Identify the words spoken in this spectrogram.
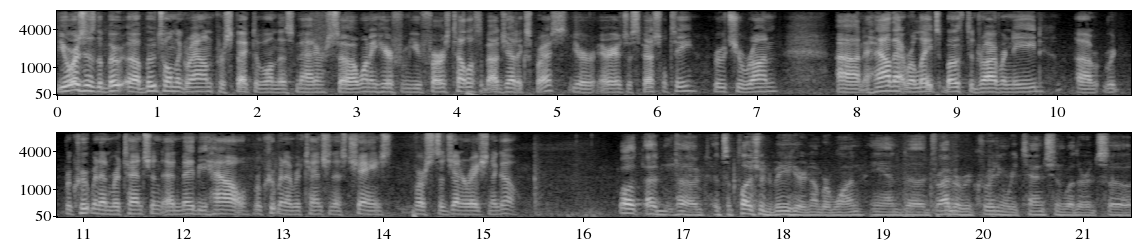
Yours is the bo- uh, boots on the ground perspective on this matter. So I want to hear from you first. Tell us about Jet Express, your areas of specialty, routes you run, uh, and how that relates both to driver need, uh, re- recruitment and retention, and maybe how recruitment and retention has changed versus a generation ago. Well, uh, it's a pleasure to be here, number one. And uh, driver recruiting retention, whether it's uh,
